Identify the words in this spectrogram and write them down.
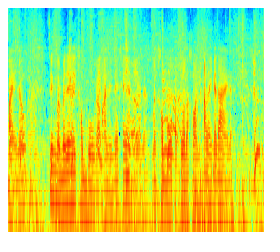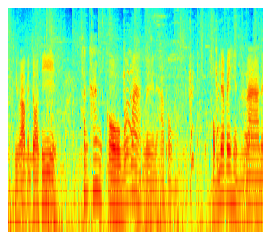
ไฟเนาะซึ่งมันไม่ได้ให้คอมโบกับอันเลนได้แค่อย่างเดียวนะมันคอมโบกับตัวละครอะไรก็ได้นะถือว่าเป็นตัวที่ค่อนข้างโกงมากๆเลยนะครับผม ผมเนี่ยไปเห็นมาใน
